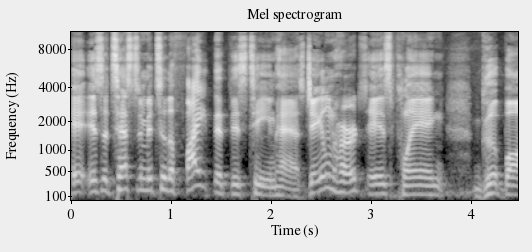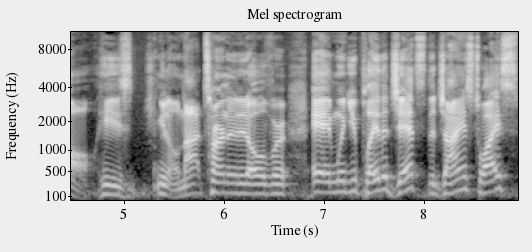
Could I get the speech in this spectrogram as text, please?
it's a testament to the fight that this team has. Jalen Hurts is playing good ball. He's you know not turning it over. And when you play the Jets, the Giants twice,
